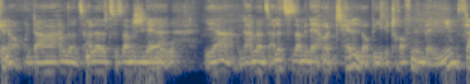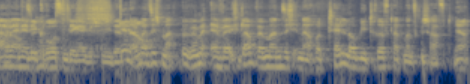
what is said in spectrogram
Genau, und da haben wir uns alle zusammen in der, Cello. Ja, und da haben wir uns alle zusammen in der Hotellobby getroffen in Berlin. Da werden ja die Aufführung. großen Dinger geschmiedet. Genau. Wenn man sich mal, man, äh, ich glaube, wenn man sich in der Hotellobby trifft, hat man es geschafft. Ja.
